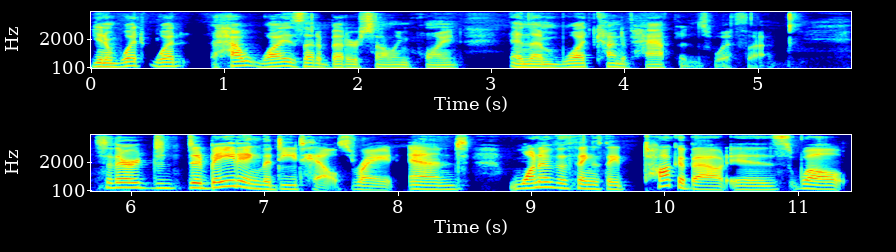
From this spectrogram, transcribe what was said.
you know, what, what, how, why is that a better selling point? And then what kind of happens with that? So they're debating the details, right? And one of the things they talk about is, well,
